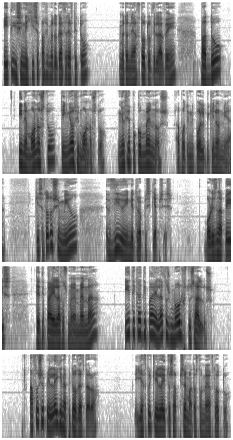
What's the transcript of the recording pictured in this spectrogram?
είτε η συνεχής επαφή με τον καθρέφτη του, με τον εαυτό του δηλαδή, παντού είναι μόνος του και νιώθει μόνος του. Νιώθει αποκομμένος από την υπόλοιπη κοινωνία. Και σε αυτό το σημείο δύο είναι οι τρόποι σκέψης. Μπορείς να πεις κάτι πάει λάθος με εμένα, είτε κάτι πάει λάθος με όλους τους άλλους. Αυτός επιλέγει να πει το δεύτερο. Γι' αυτό και λέει τόσα ψέματα στον εαυτό του.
